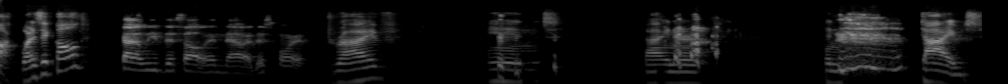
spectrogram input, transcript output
Fuck, what is it called? Gotta leave this all in now at this point. Drive and Diner and Dives.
